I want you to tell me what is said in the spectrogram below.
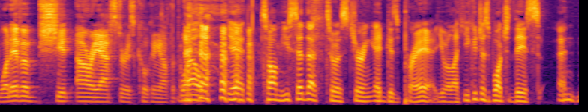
whatever shit Ari Aster is cooking up at the moment. Well, yeah, Tom, you said that to us during Edgar's prayer. You were like, you could just watch this and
